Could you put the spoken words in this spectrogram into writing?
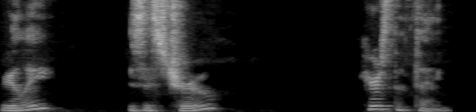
Really? Is this true? Here's the thing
